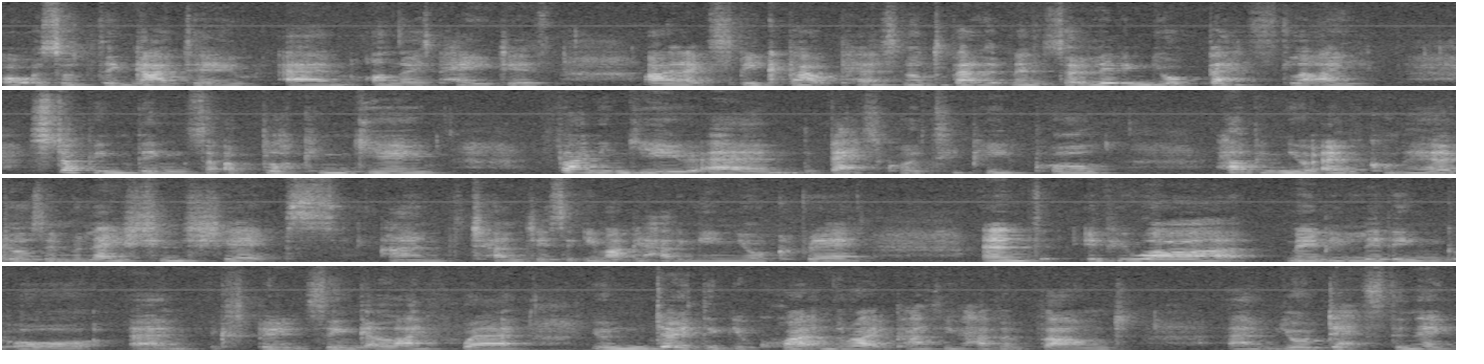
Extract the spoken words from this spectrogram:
what sort of thing I do um, on those pages. I like to speak about personal development, so living your best life, stopping things that are blocking you, finding you um, the best quality people, helping you overcome hurdles in relationships and challenges that you might be having in your career and if you are maybe living or um, experiencing a life where you don't think you're quite on the right path, you haven't found um, your destiny,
